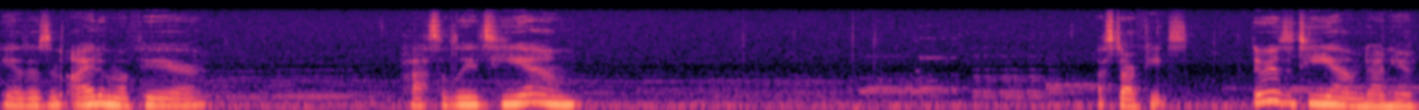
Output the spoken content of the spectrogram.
Yeah, there's an item up here. Possibly a TM. a star piece. There is a TM down here.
